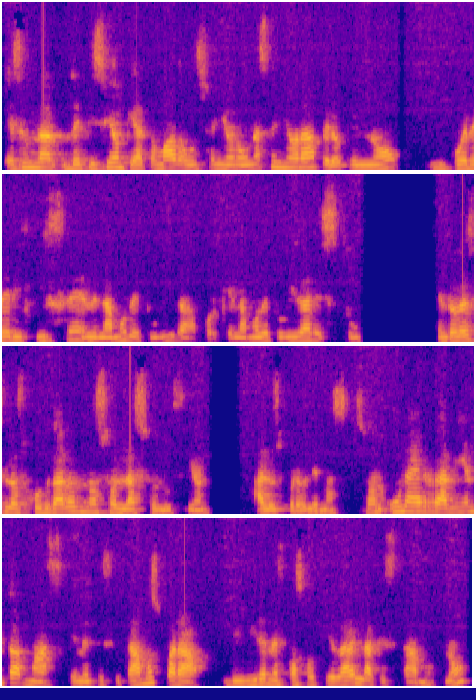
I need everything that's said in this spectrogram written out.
es una decisión que ha tomado un señor o una señora, pero que no puede erigirse en el amo de tu vida, porque el amo de tu vida eres tú. Entonces, los juzgados no son la solución a los problemas, son una herramienta más que necesitamos para vivir en esta sociedad en la que estamos, ¿no?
